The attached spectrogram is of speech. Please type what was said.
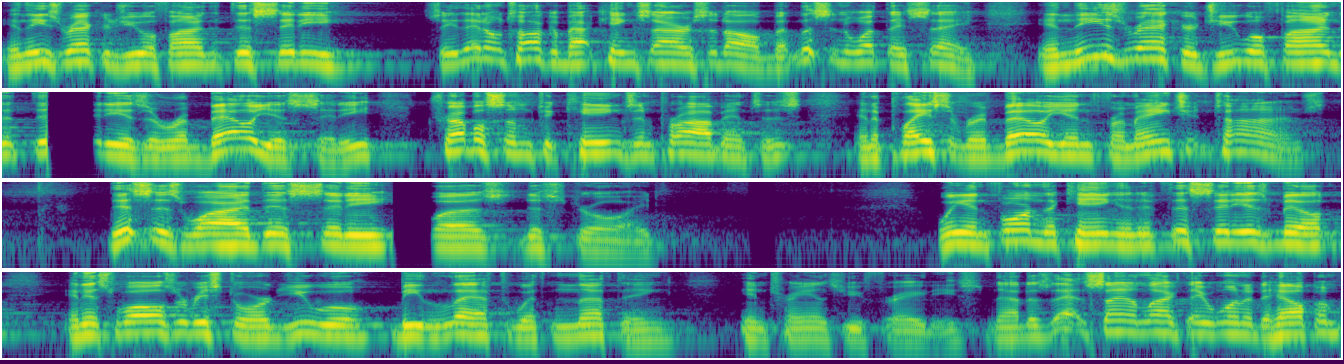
In these records, you will find that this city See, they don't talk about King Cyrus at all, but listen to what they say. In these records, you will find that this city is a rebellious city, troublesome to kings and provinces, and a place of rebellion from ancient times. This is why this city was destroyed. We inform the king that if this city is built and its walls are restored, you will be left with nothing in Trans Euphrates. Now, does that sound like they wanted to help him?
